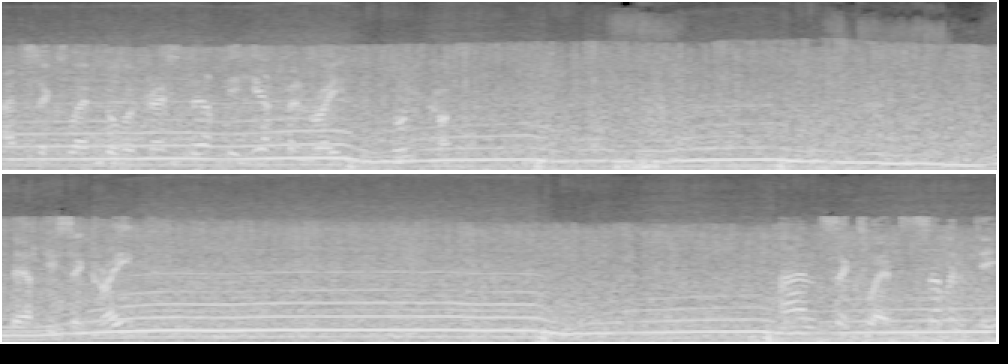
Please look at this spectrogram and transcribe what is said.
and 6 left over crest 30 hairpin right, don't cut. 36 right. And 6 left 70.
